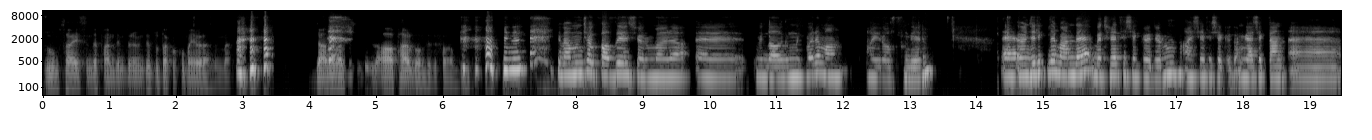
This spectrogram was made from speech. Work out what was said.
Zoom sayesinde pandemi döneminde dudak okumayı öğrendim ben. Canan önce dedi, aa pardon dedi falan. Aynen. Ben bunu çok fazla yaşıyorum bu ara. Ee, bir dalgınlık var ama hayır olsun diyelim. Ee, öncelikle ben de Betül'e teşekkür ediyorum. Ayşe'ye teşekkür ediyorum. Gerçekten ee,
